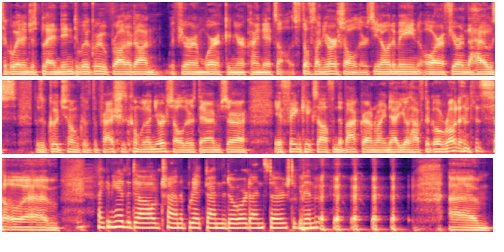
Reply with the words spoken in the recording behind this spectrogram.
to go in and just blend into a group rather than if you're in work and you're kind of it's stuff's on your shoulders you know what I mean or if you're in the house there's a good chunk of the pressure's coming on your shoulders there I'm sure if Finn kicks off in the background right now you'll have to go running so um, I can hear the dog trying to break down the door downstairs to get in um,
